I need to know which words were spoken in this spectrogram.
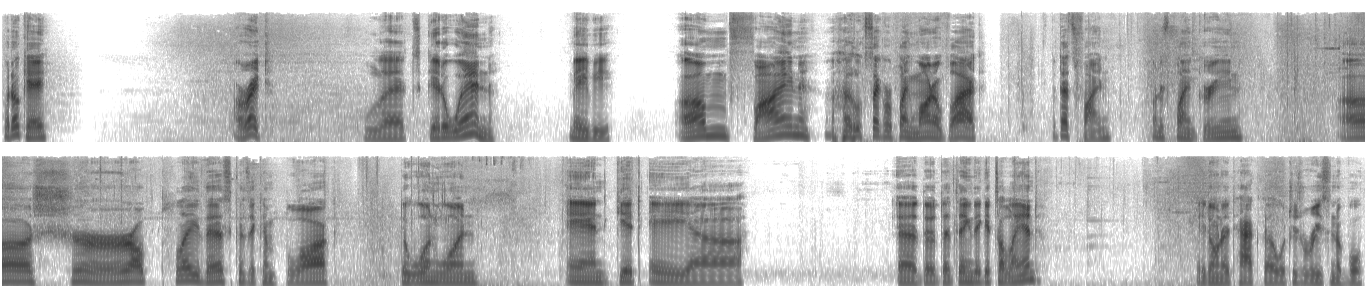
But okay. Alright. Let's get a win. Maybe. Um, fine. it looks like we're playing mono black. But that's fine. One is playing green. Uh, sure. I'll play this because it can block the 1-1 and get a, uh, uh, the, the thing that gets a land. They don't attack though, which is reasonable.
